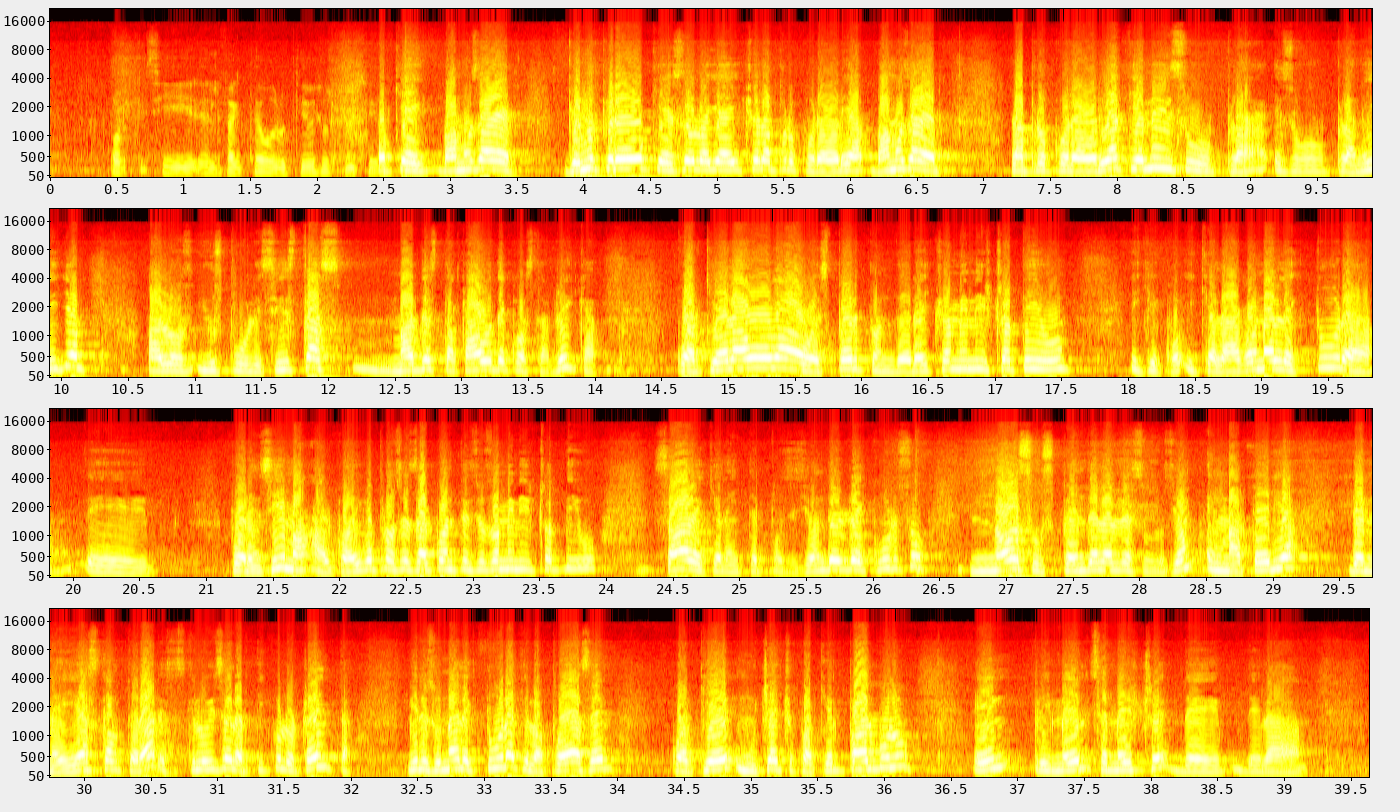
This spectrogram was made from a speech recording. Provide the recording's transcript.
Porque si el efecto evolutivo y suspensivo. Ok, vamos a ver, yo no creo que eso lo haya dicho la Procuraduría. Vamos a ver, la Procuraduría tiene en su, en su planilla a los publicistas más destacados de Costa Rica. Cualquier abogado o experto en derecho administrativo y que, y que le haga una lectura eh, por encima al Código Procesal Contencioso Administrativo sabe que la interposición del recurso no suspende la resolución en materia de medidas cautelares. Es que lo dice el artículo 30. Mire, es una lectura que lo puede hacer cualquier muchacho, cualquier párvulo en primer semestre de la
